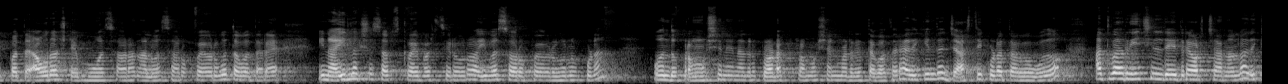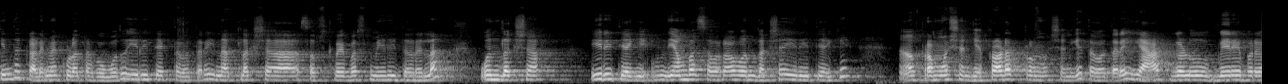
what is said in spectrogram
ಇಪ್ಪತ್ತು, ಅವರು ಅಷ್ಟೇ, ಮೂವತ್ತು ಸಾವಿರ, ನಲ್ವತ್ತು ಸಾವಿರ ರೂಪಾಯಿವರೆಗೂ ತಗೋತಾರೆ. ಇನ್ನು ಐದು ಲಕ್ಷ ಸಬ್ಸ್ಕ್ರೈಬರ್ಸ್ ಇರೋರು ಐವತ್ತು ಸಾವಿರ ರೂಪಾಯಿವರೆಗೂ ಕೂಡ ಒಂದು ಪ್ರಮೋಷನ್ ಏನಾದರೂ ಪ್ರಾಡಕ್ಟ್ ಪ್ರಮೋಷನ್ ಮಾಡಿದ್ರೆ ತಗೋತಾರೆ. ಅದಕ್ಕಿಂತ ಜಾಸ್ತಿ ಕೂಡ ತಗೋಬೋದು. ಅಥವಾ ರೀಚ್ ಇಲ್ಲದೆ ಇದ್ದರೆ ಅವ್ರ ಚಾನಲ್ಲು ಅದಕ್ಕಿಂತ ಕಡಿಮೆ ಕೂಡ ತಗೋಬೋದು. ಈ ರೀತಿಯಾಗಿ ತಗೋತಾರೆ. ಇನ್ನು ಹತ್ತು ಲಕ್ಷ ಸಬ್ಸ್ಕ್ರೈಬರ್ಸ್ ಮೇಲಿದ್ದವರೆಲ್ಲ ಒಂದು ಲಕ್ಷ ಈ ರೀತಿಯಾಗಿ ಒಂದು ಎಂಬತ್ತು ಸಾವಿರ, ಒಂದು ಲಕ್ಷ ಈ ರೀತಿಯಾಗಿ ಪ್ರಮೋಷನ್ಗೆ ಪ್ರಾಡಕ್ಟ್ ಪ್ರಮೋಷನ್ಗೆ ತಗೋತಾರೆ. ಈ ಆ್ಯಪ್ಗಳು ಬೇರೆ ಬೇರೆ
